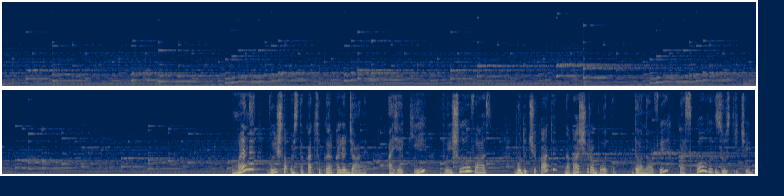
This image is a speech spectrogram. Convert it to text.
У мене вийшла ось така цукерка льодяник. А які вийшли у вас? Буду чекати на ваші роботи. До нових казкових зустрічей!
